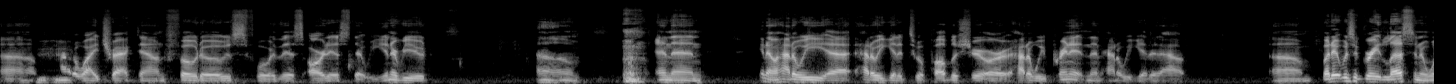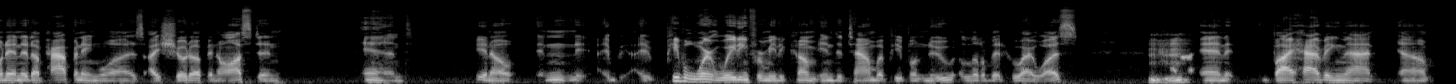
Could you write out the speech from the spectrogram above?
Um, mm-hmm. How do I track down photos for this artist that we interviewed? Um, and then you know, how do we uh, how do we get it to a publisher, or how do we print it, and then how do we get it out? Um, but it was a great lesson, and what ended up happening was I showed up in Austin, and you know, and people weren't waiting for me to come into town, but people knew a little bit who I was, mm-hmm. uh, and by having that, um,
